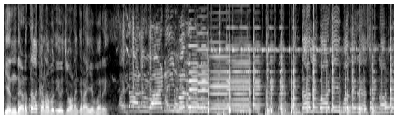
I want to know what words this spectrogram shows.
எந்த இடத்துல கணபதி வச்சு வணங்குறாங்க பாரு. வந்தாலும் வாடி மதுரை சுண்ணாம்பு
